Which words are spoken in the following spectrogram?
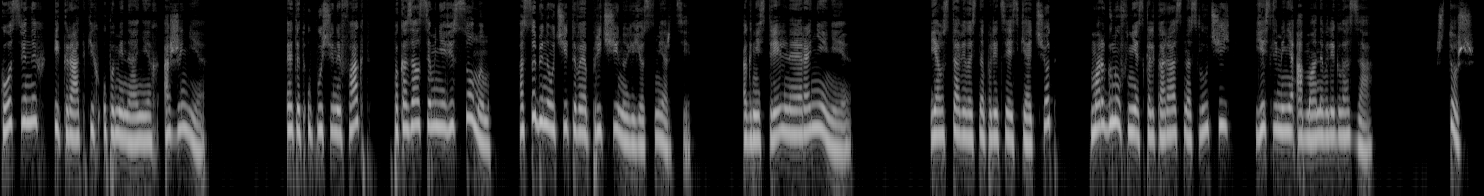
косвенных и кратких упоминаниях о жене. Этот упущенный факт показался мне весомым, особенно учитывая причину ее смерти огнестрельное ранение. Я уставилась на полицейский отчет, моргнув несколько раз на случай, если меня обманывали глаза. Что ж,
